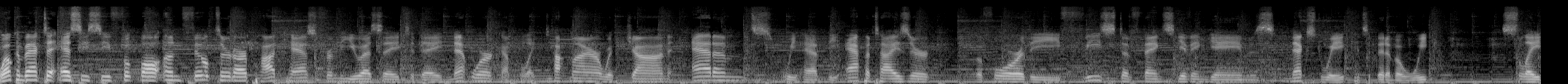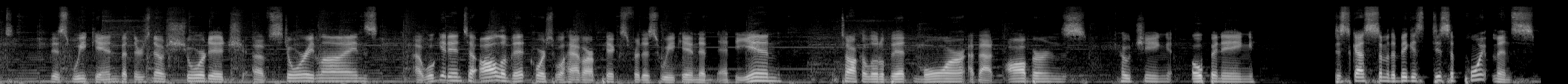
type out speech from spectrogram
Welcome back to SEC Football Unfiltered, our podcast from the USA Today Network. I'm Blake Toppmeyer with John Adams. We have the appetizer before the Feast of Thanksgiving games next week. It's a bit of a weak slate this weekend, but there's no shortage of storylines. Uh, we'll get into all of it. Of course, we'll have our picks for this weekend at, at the end. We'll talk a little bit more about Auburn's coaching opening discuss some of the biggest disappointments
